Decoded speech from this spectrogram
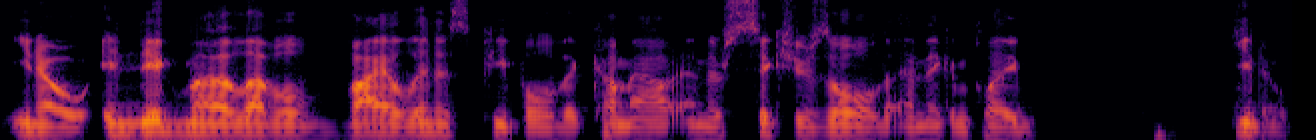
you know enigma level violinist people that come out and they're six years old and they can play you know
